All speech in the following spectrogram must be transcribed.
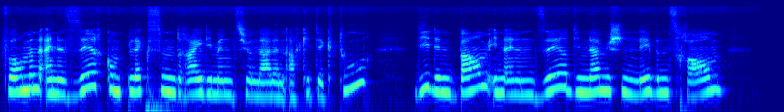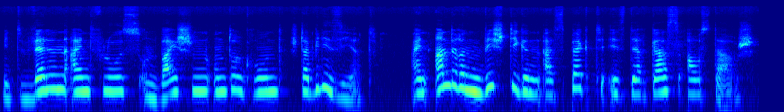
formen eine sehr komplexen dreidimensionalen Architektur, die den Baum in einen sehr dynamischen Lebensraum mit Welleneinfluss und weichem Untergrund stabilisiert. Ein anderen wichtigen Aspekt ist der Gasaustausch.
